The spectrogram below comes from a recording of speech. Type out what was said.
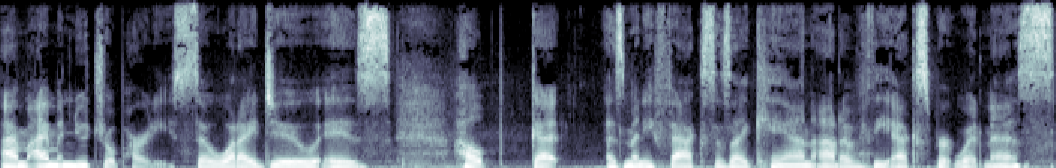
Um, I'm a neutral party, so what I do is help get as many facts as I can out of the expert witness.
